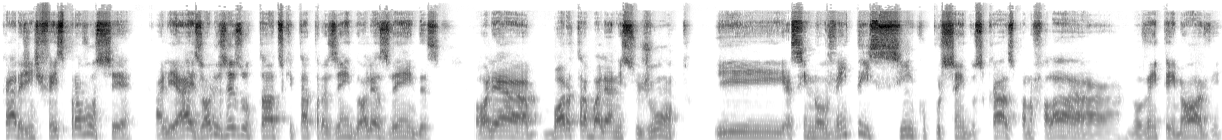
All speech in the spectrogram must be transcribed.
cara, a gente fez para você. Aliás, olha os resultados que está trazendo, olha as vendas, olha, bora trabalhar nisso junto. E, assim, 95% dos casos, para não falar 99%,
